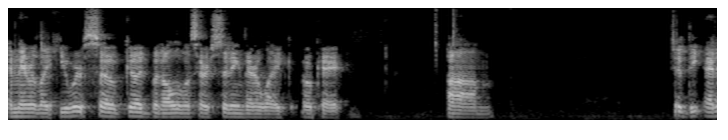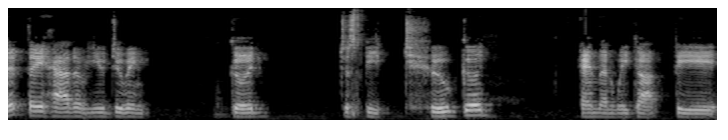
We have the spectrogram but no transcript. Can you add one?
and they were like, you were so good, but all of us are sitting there like, okay, um, did the edit they had of you doing good just be too good? And then we got the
